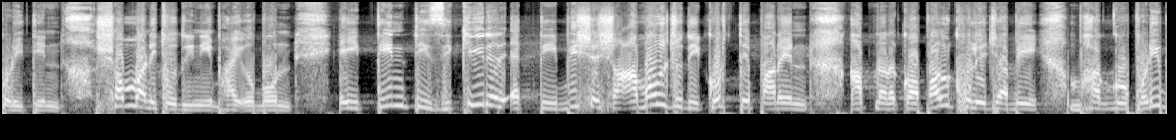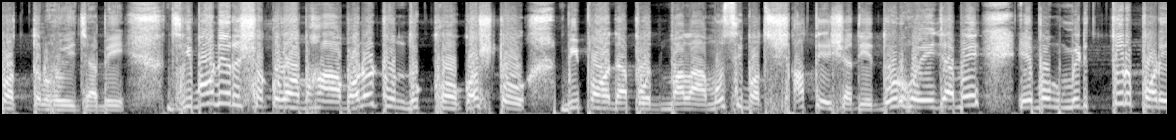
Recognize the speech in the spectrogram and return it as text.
করিতেন। সম্মানিত দিনী ভাই ও বোন, এই তিনটি জিকিরের একটি বিশেষ আমল যদি করতে পারেন, আপনার কপাল খুলে যাবে, ভাগ্য পরিবর্তন হয়ে যাবে। জীবনের অভাব, অনটন দুঃখ, কষ্ট, বিপদ, আপদ, বালা, মুসিবত সাথে সাথে দূর হয়ে যাবে এবং মৃত্যুর পরে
